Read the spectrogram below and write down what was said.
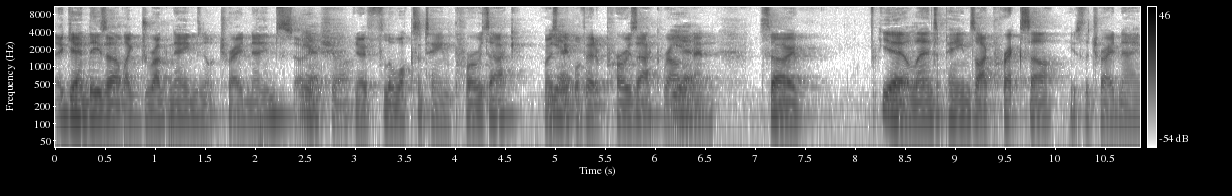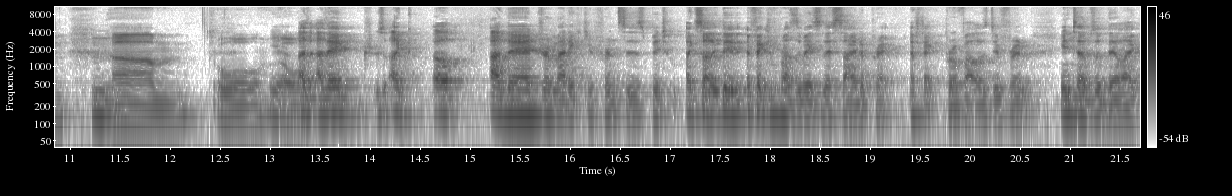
Again, these are like drug names, not trade names. So yeah, sure. you know, fluoxetine, Prozac. Most Yeah. people have heard of Prozac rather Yeah. than. So, yeah, olanzapine, Zyprexa is the trade name. Mm. Um, or, Yeah. or Are, are there like uh, are there dramatic differences between like sorry the effective process based their side effect profile is different in terms of their like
